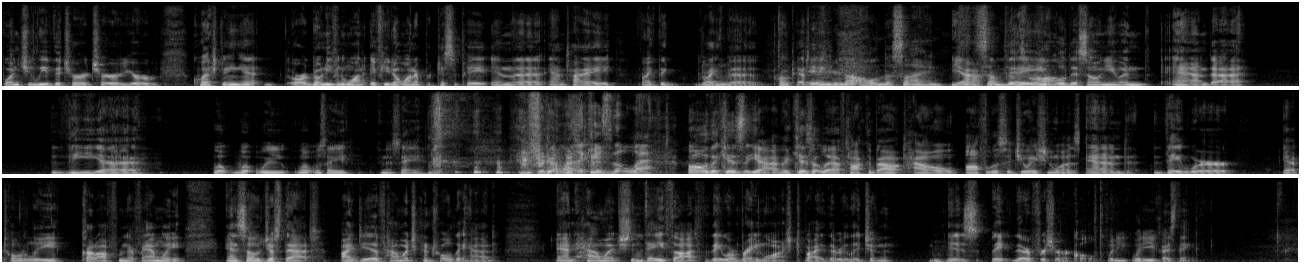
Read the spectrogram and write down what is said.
once you leave the church or you're questioning it, or don't even want if you don't want to participate in the anti like the like the protesting. if you're not holding a sign, yeah, something's they wrong. will disown you, and and uh, the uh, what what we what was I going to say? One of the kids that left. Oh, the kids, yeah, the kids that left talked about how awful the situation was, and they were, yeah, totally cut off from their family. And so, just that idea of how much control they had and how much they thought they were brainwashed by the religion mm-hmm. is they they're for sure a cult. What do you what do you guys think?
